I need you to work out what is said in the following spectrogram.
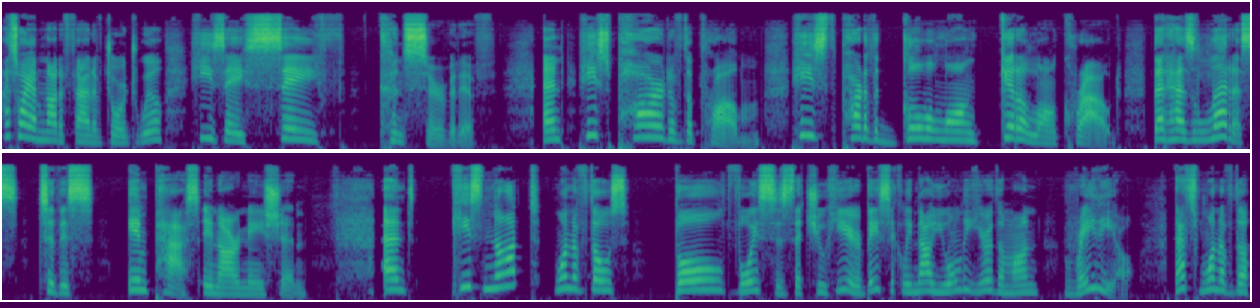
That's why I'm not a fan of George Will. He's a safe conservative. And he's part of the problem. He's part of the go along, get along crowd that has led us to this impasse in our nation. And he's not one of those bold voices that you hear. Basically, now you only hear them on radio. That's one of the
